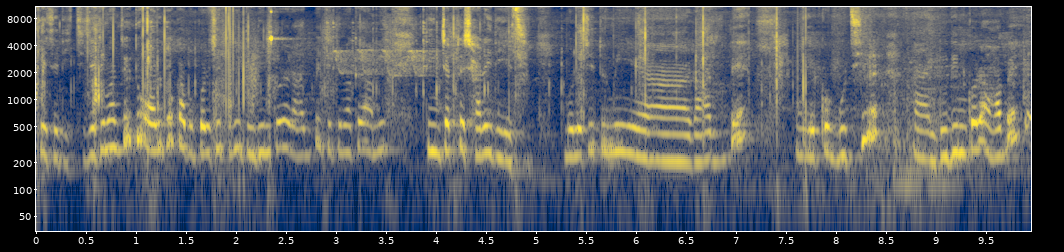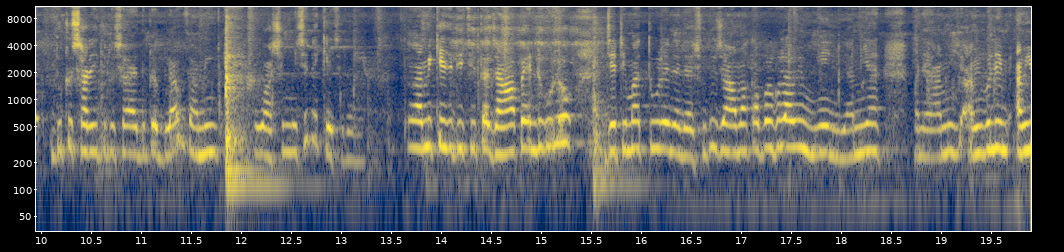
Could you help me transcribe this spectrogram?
কেচে দিচ্ছি। জেঠিমার যেহেতু অল্প কাপড় পরেছে, তুমি দুদিন করে রাখবে। জেঠিমাকে আমি তিন চারটে শাড়ি দিয়েছি। বলেছি তুমি রাখবে, এরকম গুছিয়ে দুদিন করে হবে। দুটো শাড়ি দুটো শাড়ি, দুটো ব্লাউজ আমি ওয়াশিং মেশিনে কেচে দেবো। তো আমি কেচে দিচ্ছি, তা জামা প্যান্টগুলো জেঠিমা তুলে এনে দেয়। শুধু জামা কাপড়গুলো আমি মেলি। আমি আর মানে আমি আমি বলি, আমি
